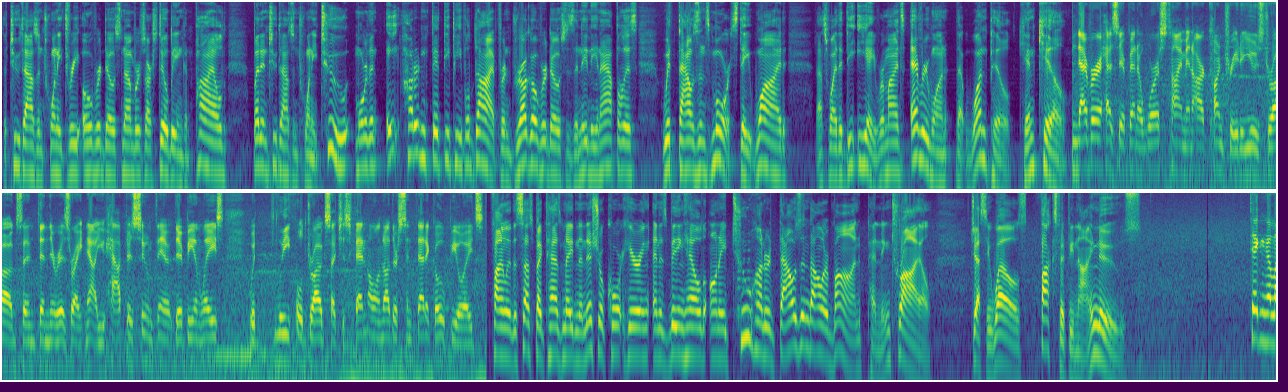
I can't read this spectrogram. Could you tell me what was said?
The 2023 overdose numbers are still being compiled, but in 2022, more than 850 people died from drug overdoses in Indianapolis, with thousands more statewide. That's why the DEA reminds everyone that one pill can kill. Never has there been a worse time in our country to use drugs than, than there is right now. You have to assume they're, they're being laced with lethal drugs such as fentanyl and other synthetic opioids. Finally, the suspect has made an initial court hearing and is being held on a $200,000 bond pending trial. Jesse Wells, Fox 59 News. Taking a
